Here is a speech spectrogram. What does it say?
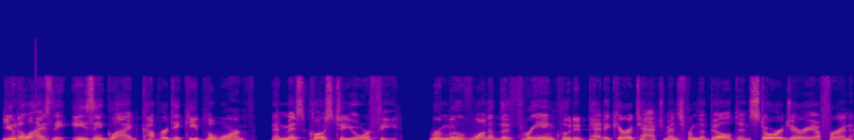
Utilize the Easy Glide cover to keep the warmth and mist close to your feet. Remove one of the three included pedicure attachments from the built-in storage area for an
